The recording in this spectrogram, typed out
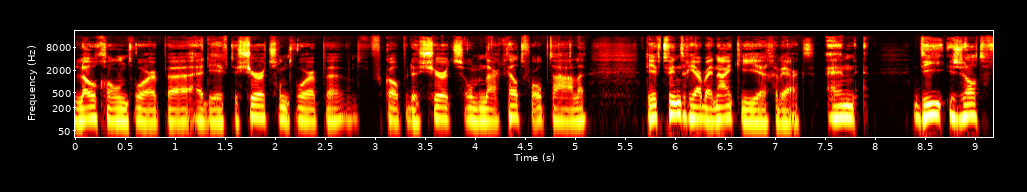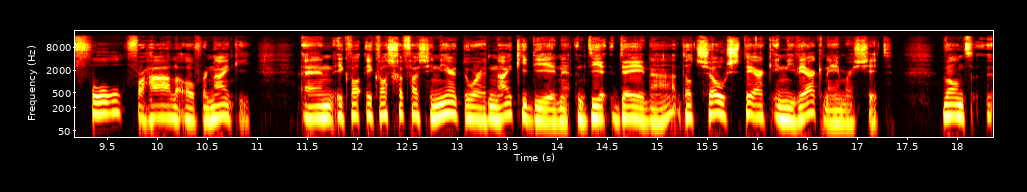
logo ontworpen, die heeft de shirts ontworpen, want verkopen de shirts om daar geld voor op te halen. Die heeft 20 jaar bij Nike eh, gewerkt. En die zat vol verhalen over Nike. En ik, ik was gefascineerd door het Nike-DNA dat zo sterk in die werknemers zit. Want eh,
